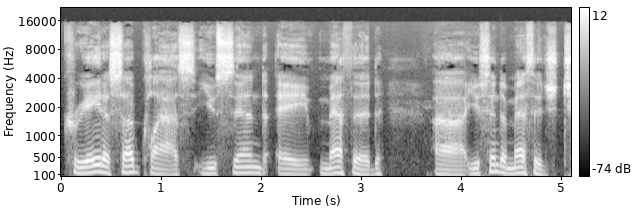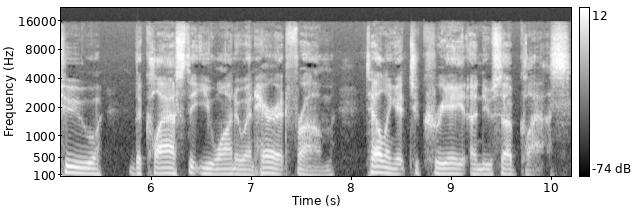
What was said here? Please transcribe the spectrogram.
create a subclass, you send a method, uh, you send a message to the class that you want to inherit from, telling it to create a new subclass.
